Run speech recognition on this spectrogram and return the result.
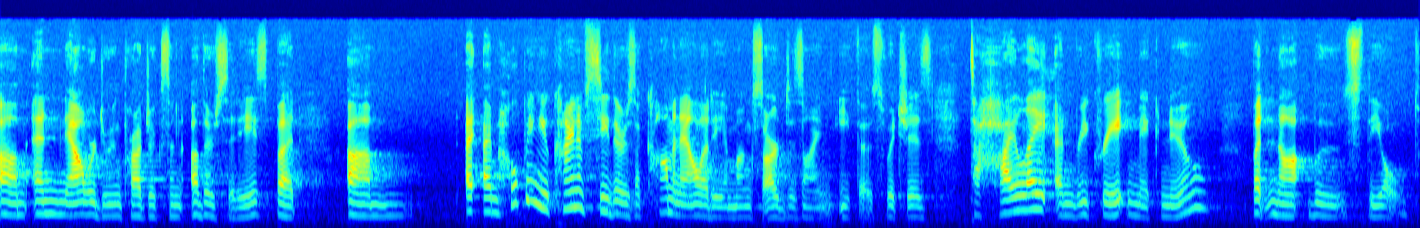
Um, and now we're doing projects in other cities. But um, I, I'm hoping you kind of see there's a commonality amongst our design ethos, which is to highlight and recreate and make new, but not lose the old.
